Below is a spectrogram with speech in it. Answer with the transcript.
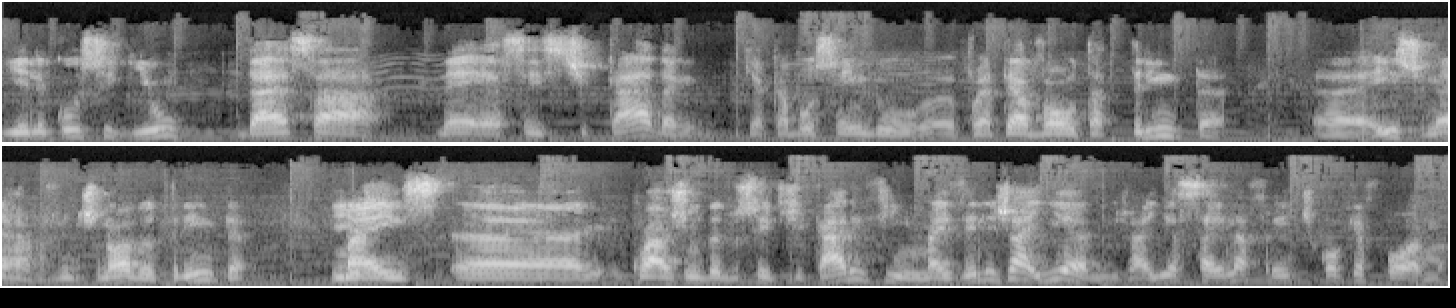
E ele conseguiu dar essa, né, essa esticada, que acabou sendo, foi até a volta 30, uh, é isso, né, Rafa? 29 ou 30, isso. Mas uh, com a ajuda do safety car, enfim, mas ele já ia, já ia sair na frente de qualquer forma.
